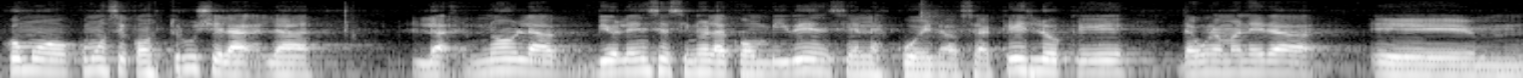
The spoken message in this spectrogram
cómo, cómo se construye la, la, no la violencia, sino la convivencia en la escuela, o sea, qué es lo que de alguna manera... Eh,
